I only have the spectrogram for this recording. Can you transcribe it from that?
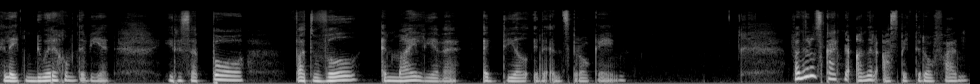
Hulle het nodig om te weet hier is 'n pa wat wil in my lewe 'n deel en 'n inspraak hê. Wanneer ons kyk na ander aspekte daarvan,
